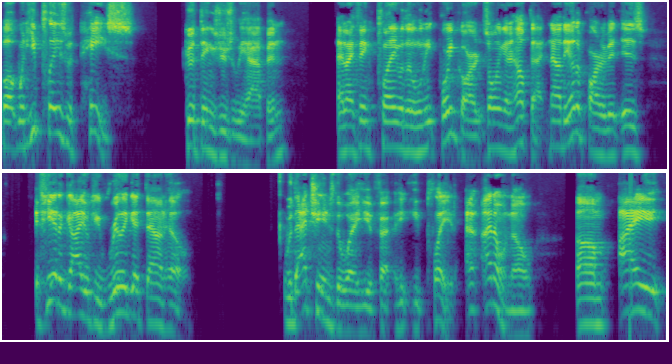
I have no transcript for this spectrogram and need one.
But when he plays with pace, good things usually happen. And I think playing with an elite point guard is only going to help that. Now, the other part of it is if he had a guy who could really get downhill, would that change the way he he, played? I, I don't know. Um, I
